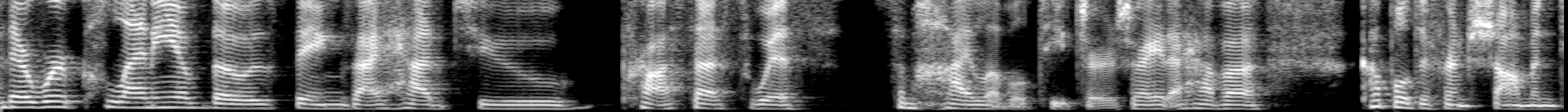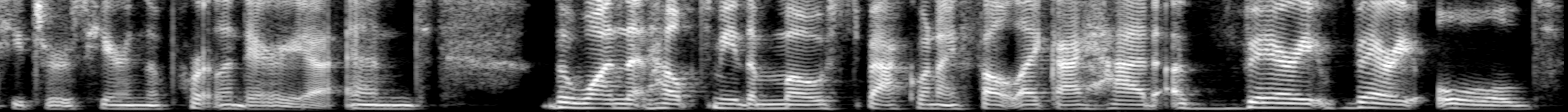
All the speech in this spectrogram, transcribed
there were plenty of those things I had to process with some high level teachers, right? I have a couple different shaman teachers here in the Portland area and the one that helped me the most back when I felt like I had a very very old,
